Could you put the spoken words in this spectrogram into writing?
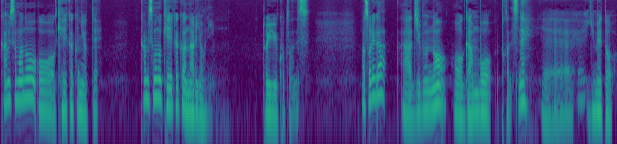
神様の計画によって神様の計画がなるようにということなんです。まあ、それが自分の願望とかですね、えー、夢と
